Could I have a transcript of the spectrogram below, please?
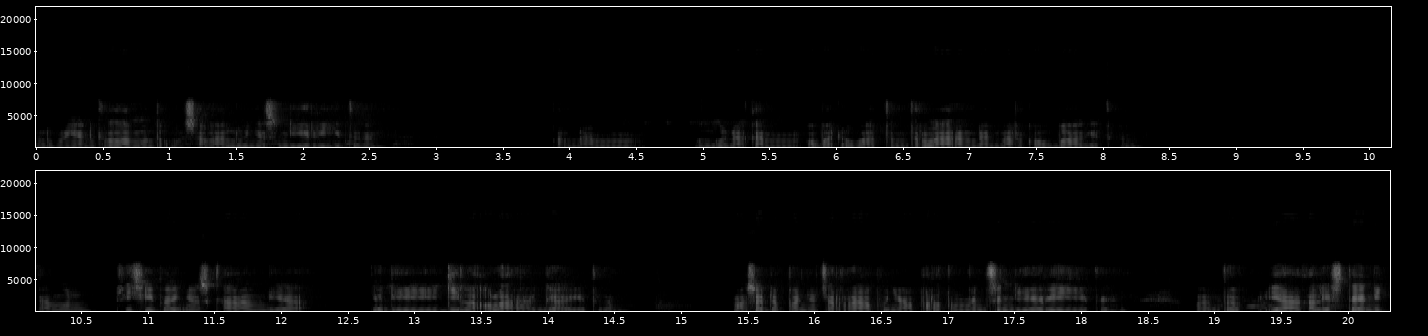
lumayan kelam untuk masa lalunya sendiri gitu kan. Pernah menggunakan obat-obatan terlarang dan narkoba gitu kan. Namun sisi baiknya sekarang dia jadi gila olahraga gitu kan. Masa depannya cerah punya apartemen sendiri gitu kan. Untuk ya kalistenik.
